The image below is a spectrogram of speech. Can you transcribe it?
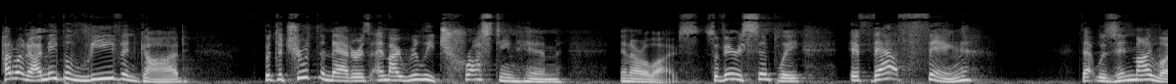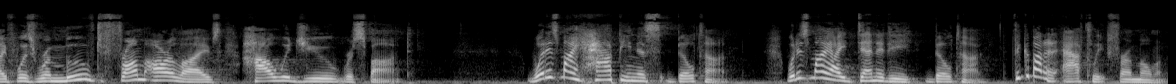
How do I know? I may believe in God, but the truth of the matter is, am I really trusting Him in our lives? So, very simply, if that thing that was in my life was removed from our lives, how would you respond? What is my happiness built on? What is my identity built on? Think about an athlete for a moment.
